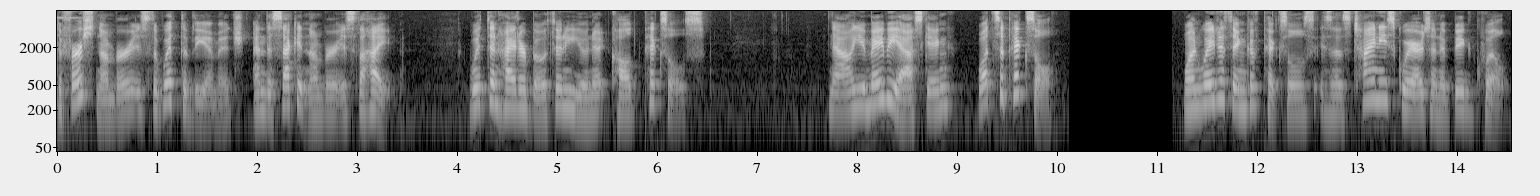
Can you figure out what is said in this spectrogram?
The first number is the width of the image, and the second number is the height. Width and height are both in a unit called pixels. Now you may be asking, what's a pixel? One way to think of pixels is as tiny squares in a big quilt.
